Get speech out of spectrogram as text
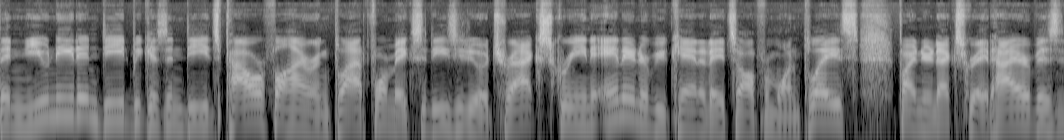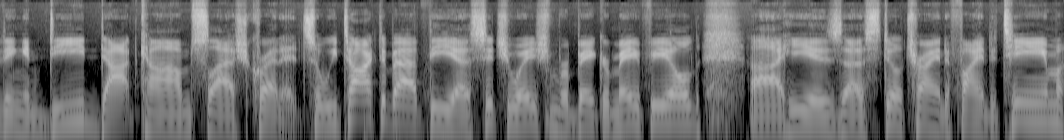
then you need Indeed because Indeed's powerful hiring platform makes it easy to attract, screen, and interview candidates all from one place. Find your next great hire visiting Indeed.com slash credit. So we talked about the uh, situation for Baker Mayfield. Uh, he is uh, still trying to find a team.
